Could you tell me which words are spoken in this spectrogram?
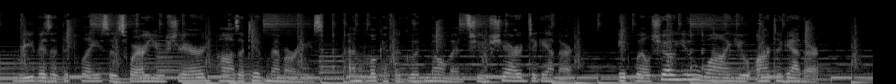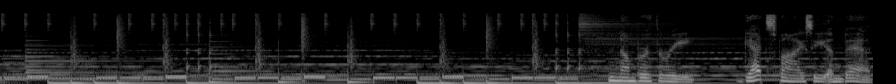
Revisit the places where you shared positive memories, and look at the good moments you shared together. It will show you why you are together. Number 3. Get spicy in bed.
